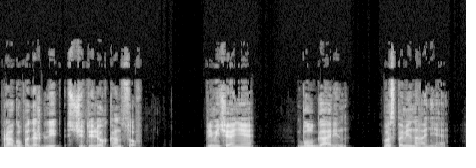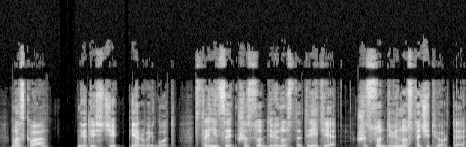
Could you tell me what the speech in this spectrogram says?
Прагу подожгли с четырех концов. Примечание. Булгарин. Воспоминания. Москва. 2001 год страницы 693-694.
